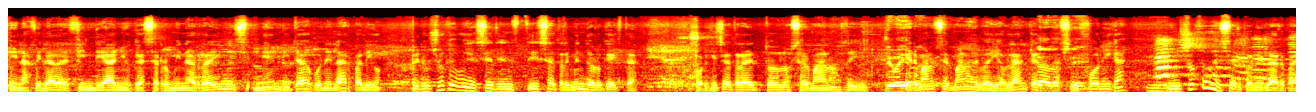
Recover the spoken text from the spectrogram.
en las veladas de fin de año que hace Romina Rey, me, ha invitado con el arpa. Le digo, pero yo qué voy a hacer en esa tremenda orquesta, porque ella trae todos los hermanos de, hermanos hermanos de Bahía Blanca, de la Sinfónica. Y yo qué voy a hacer con el arpa.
